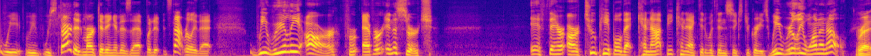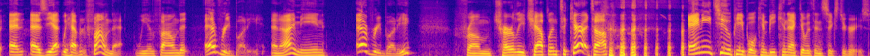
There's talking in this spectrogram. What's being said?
We we we started marketing it as that, but it, it's not really that. We really are forever in a search. If there are two people that cannot be connected within six degrees, we really want to know. right. And as yet, we haven't found that. We have found that everybody, and I mean everybody, from Charlie Chaplin to Carrot Top, any two people can be connected within six degrees.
